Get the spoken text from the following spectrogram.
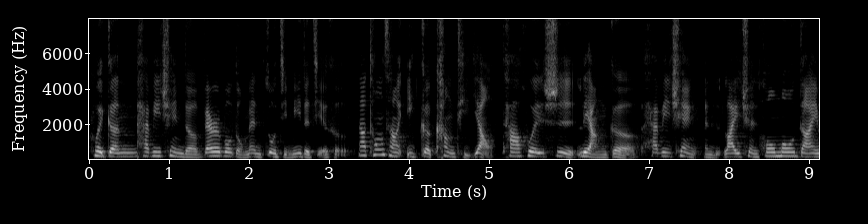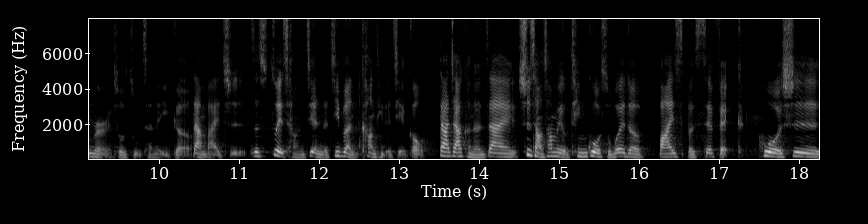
会跟 heavy chain 的 variable domain 做紧密的结合。那通常一个抗体药，它会是两个 heavy chain and light chain homodimer 所组成的一个蛋白质，这是最常见的基本抗体的结构。大家可能在市场上面有听过所谓的 bispecific。或者是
